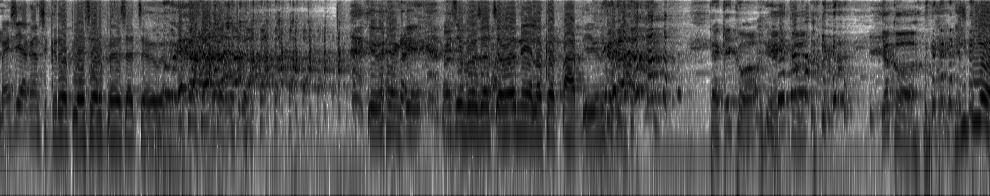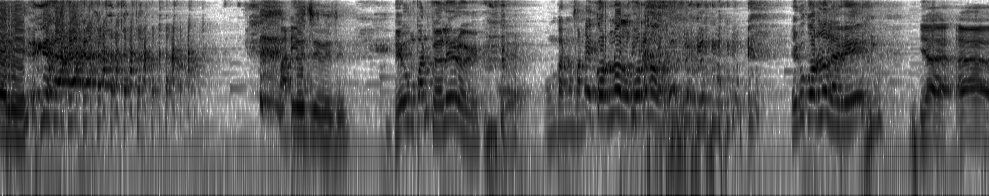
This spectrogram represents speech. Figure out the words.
Messi akan segera belajar bahasa Jawa. Gimana? Messi bahasa Jawa nih logat Pati ini. Gage go. Go Ya go Iki piye hari? Pati. Lucu lucu. Ya umpan balik loh Umpan-umpan eh kornol, kornol. Iku kornol hari. Ya, eh,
